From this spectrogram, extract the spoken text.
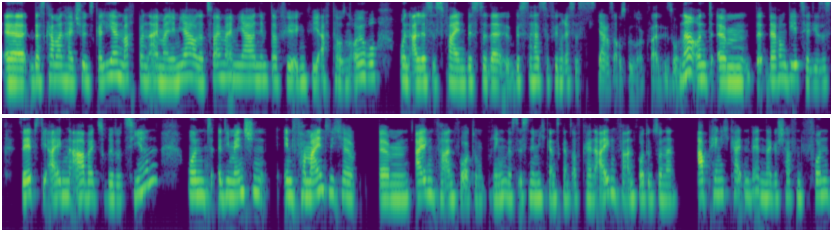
äh, das kann man halt schön skalieren, macht man einmal im Jahr oder zweimal im Jahr, nimmt dafür irgendwie 8000 Euro und alles ist fein, bis du da, bis hast du für den Rest des Jahres ausgesorgt quasi so, ne, und ähm, darum geht's ja, dieses selbst die eigene Arbeit zu reduzieren und die Menschen in vermeintliche ähm, Eigenverantwortung bringen. Das ist nämlich ganz, ganz oft keine Eigenverantwortung, sondern Abhängigkeiten werden da geschaffen von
